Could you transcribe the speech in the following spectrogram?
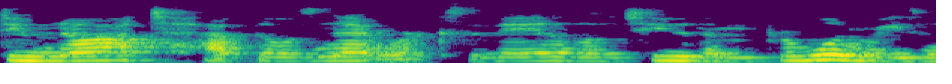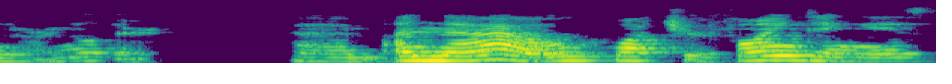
do not have those networks available to them for one reason or another. Um, and now what you're finding is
